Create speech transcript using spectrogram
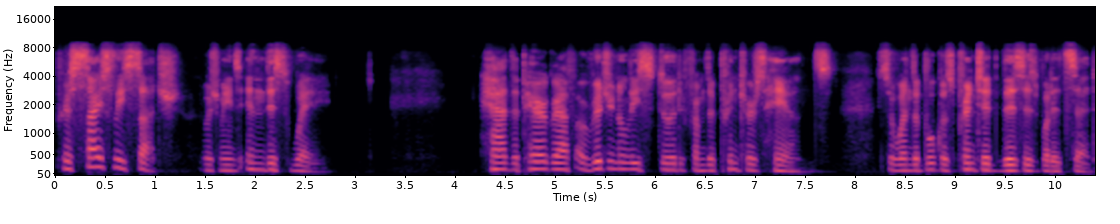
Precisely such, which means in this way, had the paragraph originally stood from the printer's hands. So when the book was printed, this is what it said.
